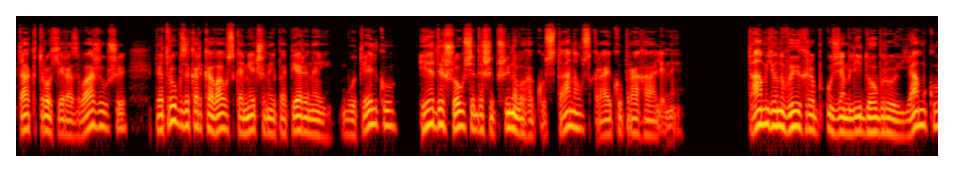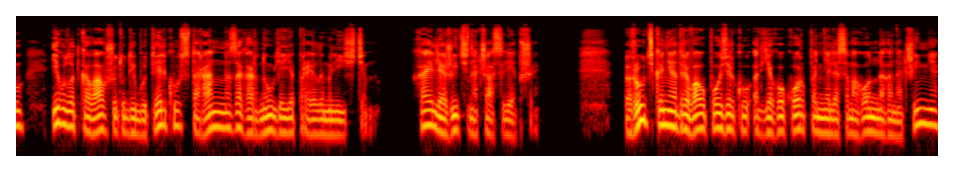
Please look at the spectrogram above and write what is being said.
Так трохі разважыўшы, Пятрук закаркаваў скамечанай паперынай бутэльку і адышоўся да шыпшынавага кустана ў скрайку прагаліны. Там ён выграб у зямлі добрую ямку і, уладкаваўшы туды бутэльку, старанна загарнуў яе прэлым лісцем. Хай ляжыць на час лепшы. Рудзька не адрываў позірку ад яго корпання ля самагоннага начыння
